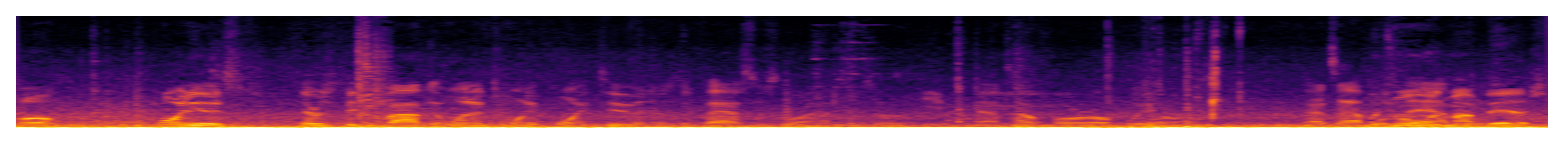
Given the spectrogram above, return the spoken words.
Well, the point is, there was a 55 that went a 20.2 and it was the fastest lap. So that's how far off we are. That's apples Which to one was my apples. best?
